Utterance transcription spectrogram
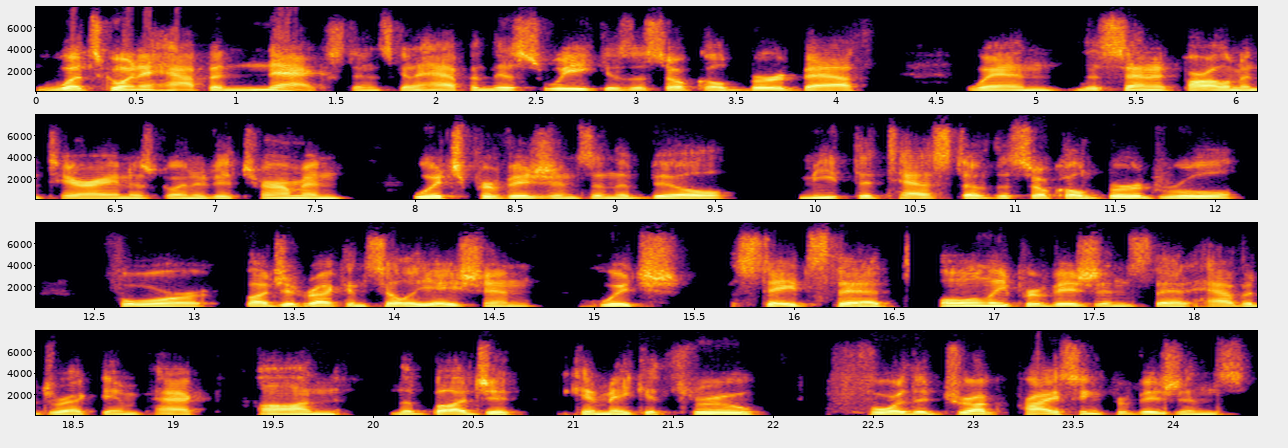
What's going to happen next, and it's going to happen this week, is a so called Byrd bath when the Senate parliamentarian is going to determine which provisions in the bill meet the test of the so called Byrd rule for budget reconciliation, which states that only provisions that have a direct impact on the budget can make it through. For the drug pricing provisions,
